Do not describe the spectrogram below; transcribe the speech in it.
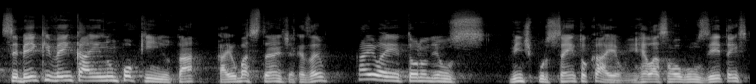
Se bem que vem caindo um pouquinho, tá? Caiu bastante. Quer dizer, caiu aí em torno de uns 20% caiu em relação a alguns itens,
